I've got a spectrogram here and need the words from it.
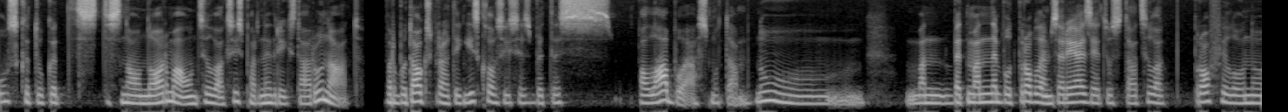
uzskatu, ka tas, tas nav normāli un cilvēks vispār nedrīkst tā runāt. Varbūt augstprātīgi izklausīsies, bet es pa labu esmu tam. Nu, man, bet man nebūtu problēmas arī aiziet uz tā cilvēku profilu un nu,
